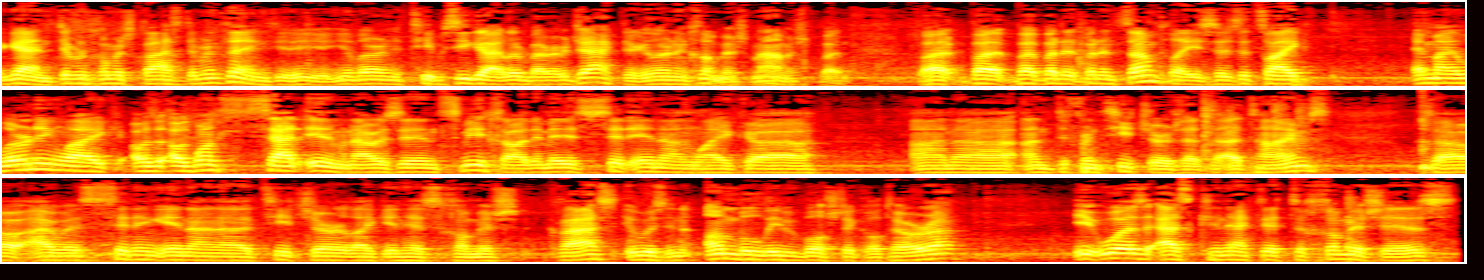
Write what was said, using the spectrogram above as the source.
Again, different Chumash class, different things. You, you, you learn the TBC guy, learn better Jack. You're learning Chumash, Mamish. But but but but but but in some places, it's like, am I learning like I was I was once sat in when I was in Smicha. They made us sit in on like uh, on uh, on different teachers at, at times so I was sitting in on a teacher like in his Chumash class. It was an unbelievable shtickle Torah. It was as connected to Chumash is,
